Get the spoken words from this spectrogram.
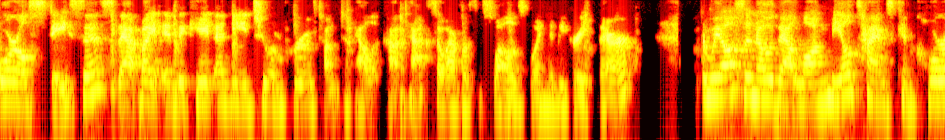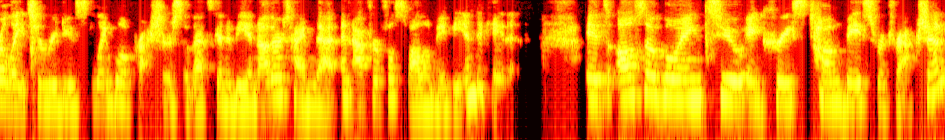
oral stasis, that might indicate a need to improve tongue to palate contact. So, effortful swallow is going to be great there. And we also know that long meal times can correlate to reduced lingual pressure. So, that's going to be another time that an effortful swallow may be indicated. It's also going to increase tongue base retraction.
